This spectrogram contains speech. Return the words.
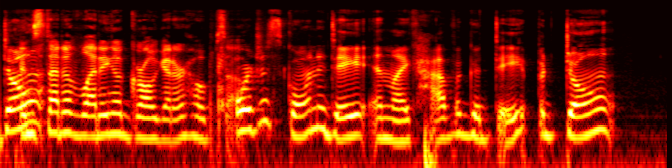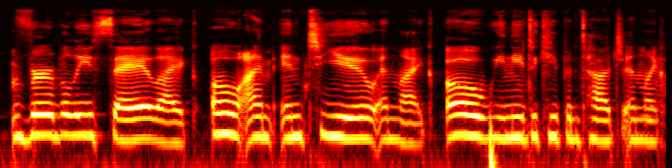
don't Instead of letting a girl get her hopes up. or just go on a date and like have a good date, but don't verbally say like, "Oh, I'm into you," and like, "Oh, we need to keep in touch," and like,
